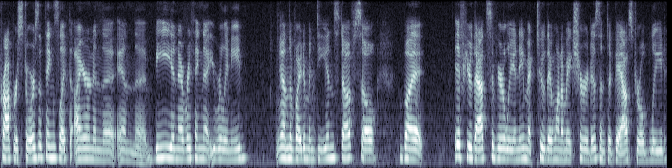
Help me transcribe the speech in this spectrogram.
proper stores of things like the iron and the and the B and everything that you really need, and the vitamin D and stuff. So, but if you're that severely anemic too, they want to make sure it isn't a gastro bleed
